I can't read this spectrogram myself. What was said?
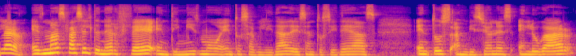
Claro, es más fácil tener fe en ti mismo, en tus habilidades, en tus ideas, en tus ambiciones, en lugar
